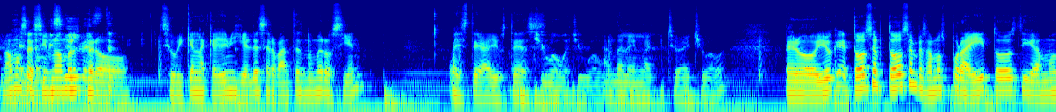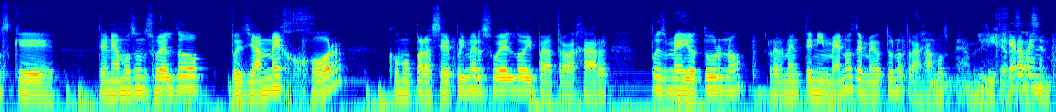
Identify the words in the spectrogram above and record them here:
No vamos a decir nombres, silvestre. pero se ubica en la calle Miguel de Cervantes número 100. Este, ahí ustedes. Chihuahua, Chihuahua. Ándale en la ciudad de Chihuahua. Pero yo que todos, todos empezamos por ahí, todos digamos que teníamos un sueldo pues ya mejor como para hacer primer sueldo y para trabajar pues medio turno, realmente ni menos de medio turno trabajamos ligeramente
